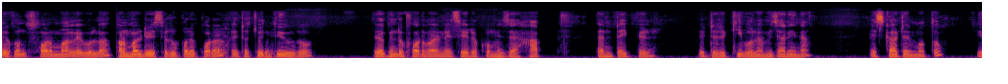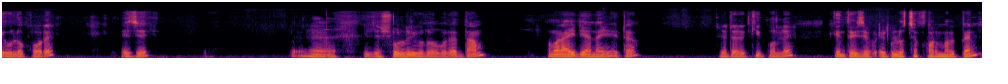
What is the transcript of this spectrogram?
দেখুন ফর্মাল এগুলো ফর্মাল ড্রেসের উপরে পরার এটা চোদ্দ ইউরো এটা কিন্তু ফর্মাল ড্রেস এই যে হাফ প্যান্ট টাইপের এটার কি বলে আমি জানি না স্কার্টের মতো, এগুলো পরে। এই যে এই যে ষোলো ইউরো করে দাম। আমার আইডিয়া নাই এটা যেটার কি বলে, কিন্তু এই যে, এগুলো হচ্ছে ফর্মাল প্যান্ট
